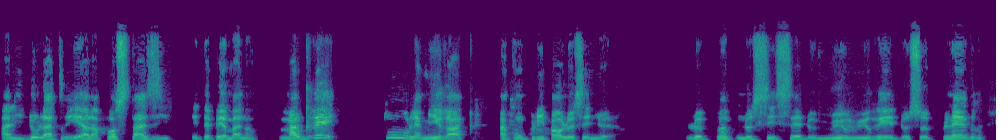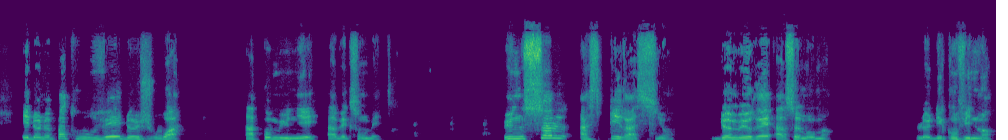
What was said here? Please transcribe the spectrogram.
à l'idolâtrie et à l'apostasie était permanente. Malgré tous les miracles accomplis par le Seigneur, le peuple ne cessait de murmurer, de se plaindre et de ne pas trouver de joie à communier avec son maître. Une seule aspiration demeurait à ce moment, le déconfinement.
